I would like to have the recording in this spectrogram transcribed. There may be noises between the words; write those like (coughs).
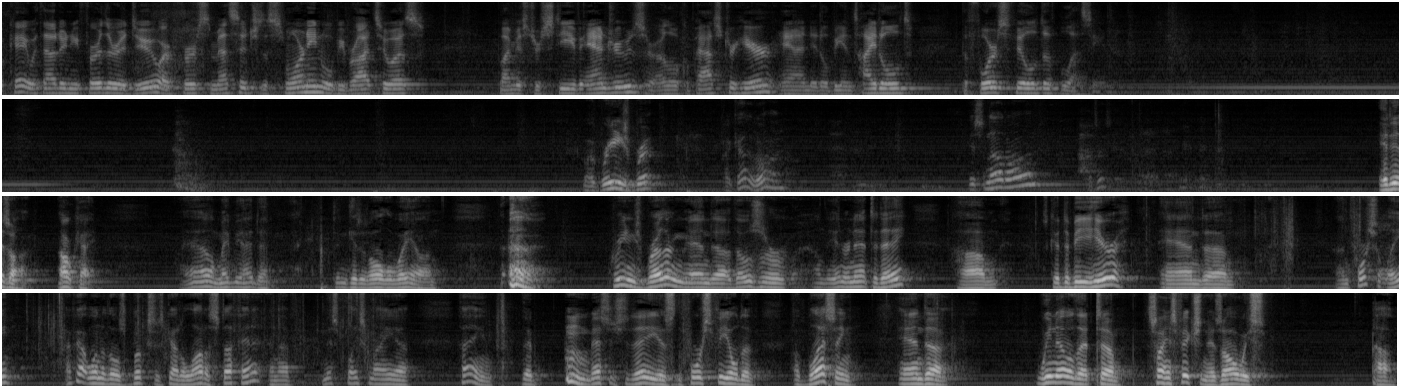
Okay, without any further ado, our first message this morning will be brought to us by Mr. Steve Andrews, our local pastor here, and it'll be entitled The Force Field of Blessing. Well, greetings, Brett. I got it on. It's not on? It is on. Okay. Well, maybe I to, didn't get it all the way on. (clears throat) greetings, brethren, and uh, those are on the internet today. Um, it's good to be here, and uh, unfortunately, I've got one of those books that's got a lot of stuff in it, and I've misplaced my uh, thing. The (clears throat) message today is the force field of, of blessing, and uh, we know that um, science fiction has always uh,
